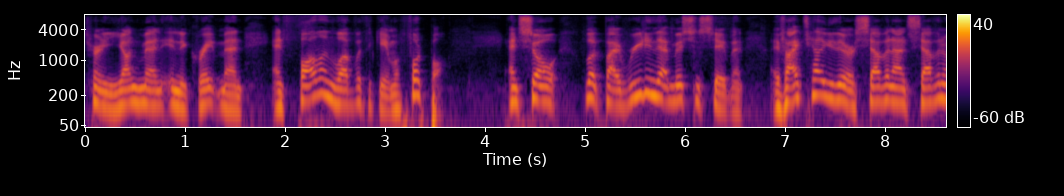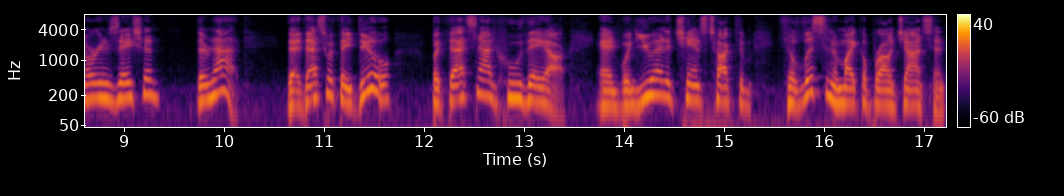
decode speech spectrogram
turning young men into great men, and fall in love with the game of football. And so, look, by reading that mission statement, if I tell you they're a seven on seven organization, they're not. That's what they do, but that's not who they are. And when you had a chance to talk to to listen to Michael Brown Johnson,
